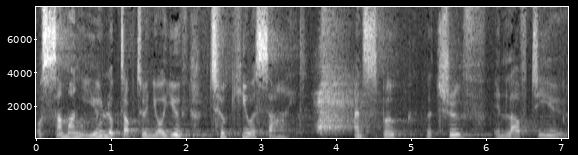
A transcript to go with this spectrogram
or someone you looked up to in your youth took you aside and spoke the truth in love to you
